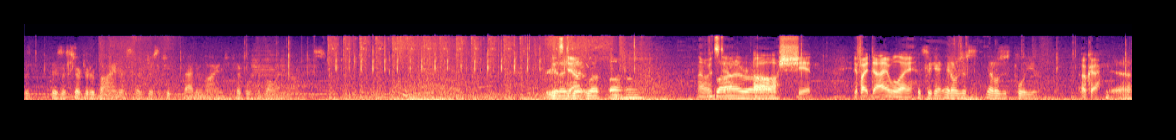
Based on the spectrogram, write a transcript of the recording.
There's- There's a servitor behind us, so just keep that in mind. Careful with the falling rocks. You're It's gonna down. get left behind. No, it's Bye, down. Rob. Oh shit. If I die, will I? It's okay. It'll just it'll just pull you. Okay. Yeah.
